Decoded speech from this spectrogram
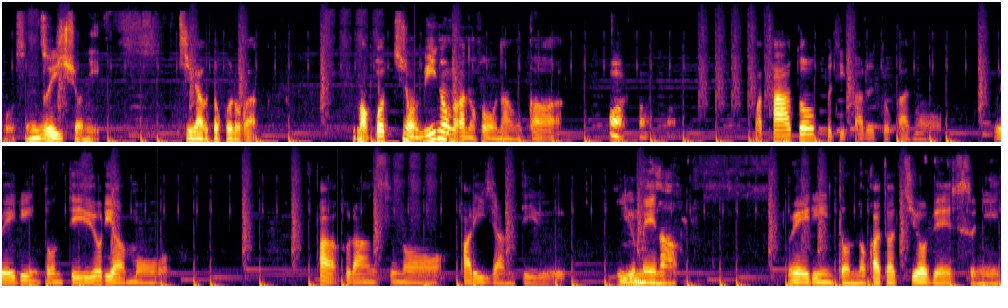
そうですね、随所に違うところが。まあこっちのビノナの方なんか、はいはいはい。まあ、タートオプティカルとかのウェイリントンっていうよりはもうパフランスのパリジャンっていう有名なウェイリントンの形をベースに。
